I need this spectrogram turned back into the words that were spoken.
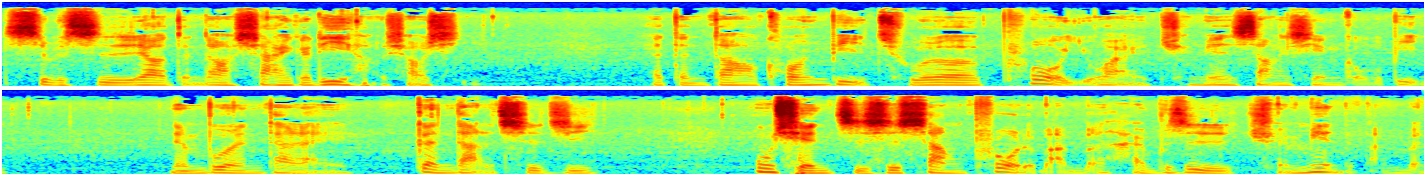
是不是要等到下一个利好消息，要等到 Coin 币除了 Pro 以外全面上线狗狗币，能不能带来更大的刺激？目前只是上 Pro 的版本，还不是全面的版本，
